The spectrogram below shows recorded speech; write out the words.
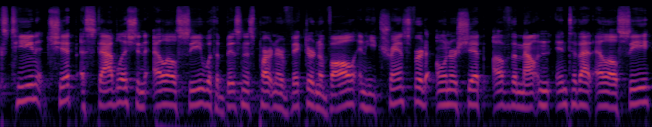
2016, Chip established an LLC with a business partner, Victor Noval, and he transferred ownership of the mountain into that LLC,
